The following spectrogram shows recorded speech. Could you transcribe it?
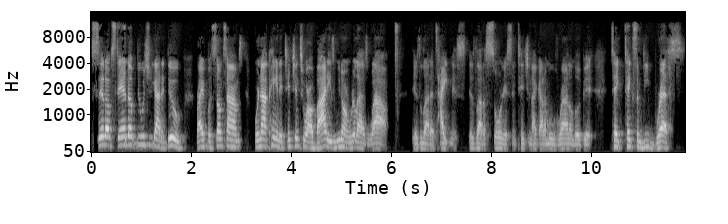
sit up, stand up, do what you got to do, right? But sometimes we're not paying attention to our bodies. We don't realize, wow, there's a lot of tightness. There's a lot of soreness and tension. I got to move around a little bit. Take take some deep breaths.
